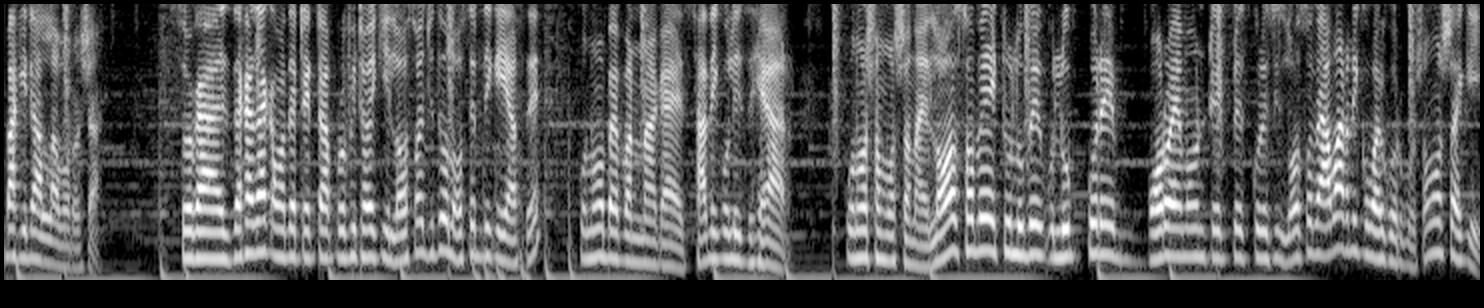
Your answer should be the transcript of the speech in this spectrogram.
বাকিটা আল্লাহ ভরসা। সো গাইজ দেখা যাক আমাদের ট্রেডটা প্রফিট হয় কি লস হয়। যদিও লসের দিকেই আছে। কোনো ব্যাপার না গাইজ সাদিক ইজ হেয়ার কোনো সমস্যা নাই। লস হবে একটু লুপে লুপ করে বড় অ্যামাউন্ট ট্রেড প্লেস করেছি। লস হবে আবার রিকভার করব। সমস্যা কি?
